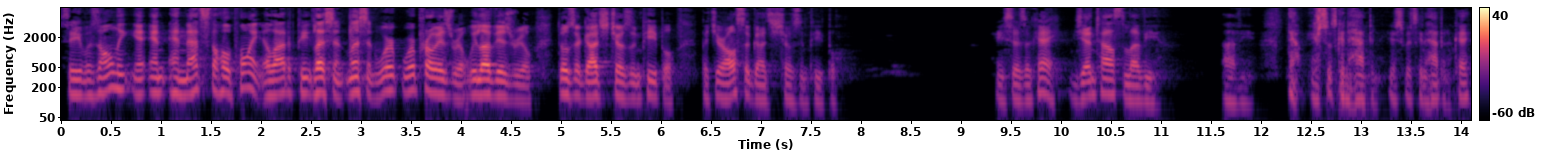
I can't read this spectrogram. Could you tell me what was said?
See, it was only, and, and that's the whole point. A lot of people, listen, listen, we're, we're pro Israel. We love Israel. Those are God's chosen people, but you're also God's chosen people. He says, okay, Gentiles love you. Love you. Now, here's what's going to happen. Here's what's going to happen, okay?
